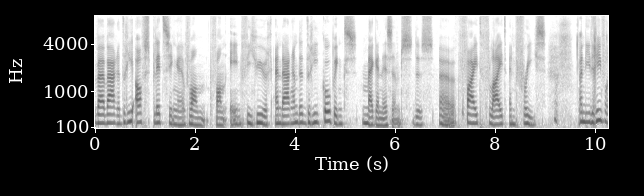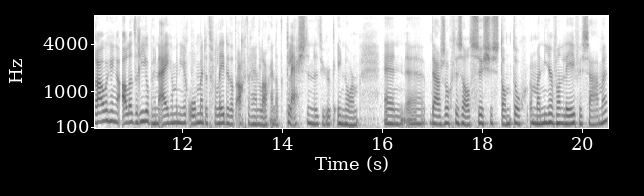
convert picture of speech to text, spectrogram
wij waren drie afsplitsingen van, van één figuur. En daarin de drie kopingsmechanisms. Dus eh, fight, flight en freeze. En die drie vrouwen gingen alle drie op hun eigen manier om met het verleden dat achter hen lag. En dat clashte natuurlijk enorm. En eh, daar zochten ze als zusjes dan toch een manier van leven samen.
